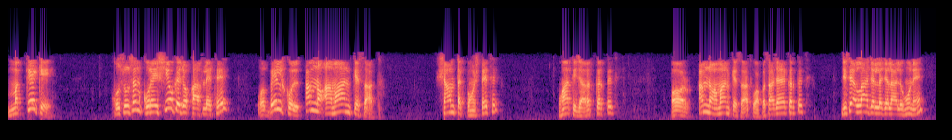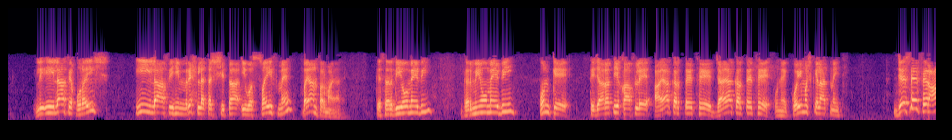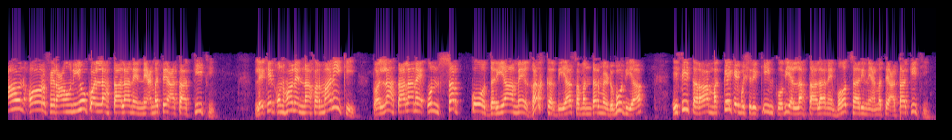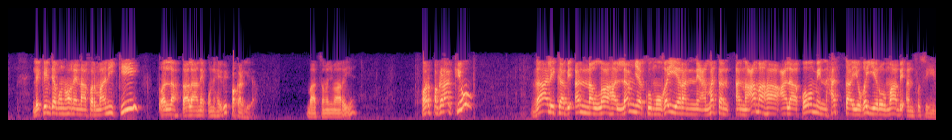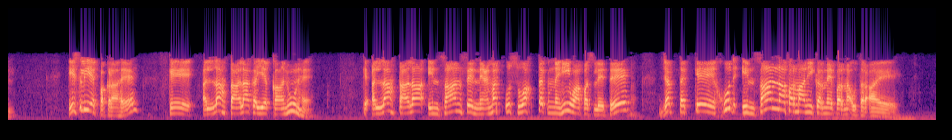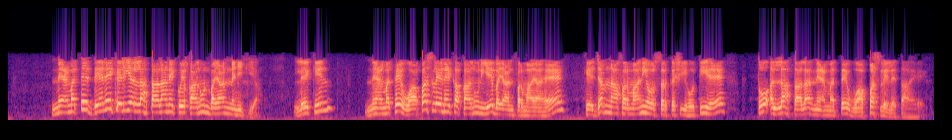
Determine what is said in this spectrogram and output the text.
مکے کے خصوصاً قریشیوں کے جو قافلے تھے، وہ بالکل امن و امان کے ساتھ شام تک پہنچتے تھے، وہاں تجارت کرتے تھے اور امن و امان کے ساتھ واپس آ جایا کرتے تھے۔ جسے اللہ جل جلالہ نے لیلا قریش ایلا فہم رحلت الشتاء والصیف میں بیان فرمایا ہے کہ سردیوں میں بھی، گرمیوں میں بھی ان کے تجارتی قافلے آیا کرتے تھے، جایا کرتے تھے، انہیں کوئی مشکلات نہیں تھی۔ جیسے فرعون اور فرعونیوں کو اللہ تعالی نے نعمتیں عطا کی تھی لیکن انہوں نے نافرمانی کی تو اللہ تعالی نے ان سب کو دریا میں غرق کر دیا، سمندر میں ڈبو دیا۔ اسی طرح مکے کے مشرقین کو بھی اللہ تعالی نے بہت ساری نعمتیں عطا کی تھی۔ لیکن جب انہوں نے نافرمانی کی تو اللہ تعالی نے انہیں بھی پکڑ لیا۔ بات سمجھ میں آ رہی ہے؟ اور پکڑا کیوں؟ ذلك بأن الله لم يكن مغيرا نعمة أنعمها على قوم حتى يغيروا ما بأنفسهم اس لیے پکڑا ہے کہ اللہ تعالی کا یہ قانون ہے کہ اللہ تعالی انسان سے نعمت اس وقت تک نہیں واپس لیتے جب تک کہ خود انسان نافرمانی کرنے پر نہ اتر آئے۔ نعمتیں دینے کے لیے اللہ تعالی نے کوئی قانون بیان نہیں کیا، لیکن نعمتیں واپس لینے کا قانون یہ بیان فرمایا ہے کہ جب نافرمانی اور سرکشی ہوتی ہے تو اللہ تعالی نعمتیں واپس لے لیتا ہے۔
